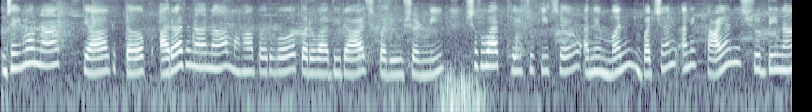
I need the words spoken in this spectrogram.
જૈનોના ત્યાગ, તપ, આરાધનાના મહાપર્વ પર્વાધિરાજ પર્યુષણની શરૂઆત થઈ ચૂકી છે અને મન, વચન અને કાયાની શુદ્ધિના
